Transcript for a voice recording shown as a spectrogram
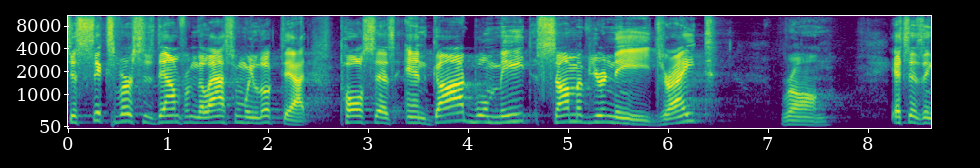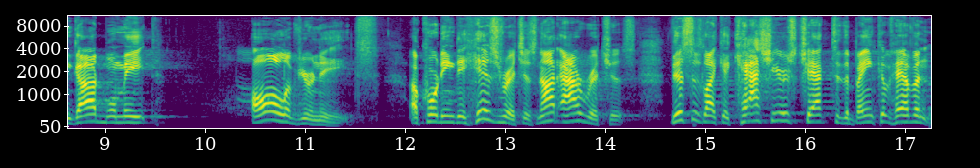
Just six verses down from the last one we looked at, Paul says, And God will meet some of your needs, right? Wrong. It says, And God will meet all of your needs according to his riches, not our riches. This is like a cashier's check to the bank of heaven.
